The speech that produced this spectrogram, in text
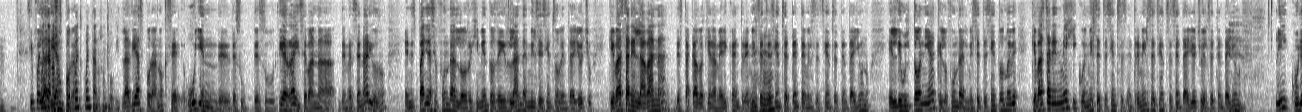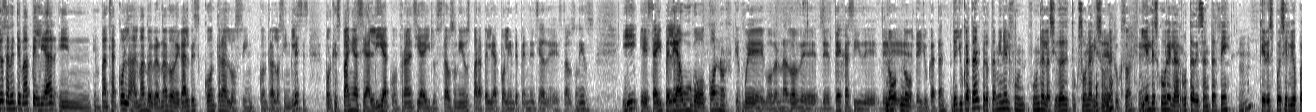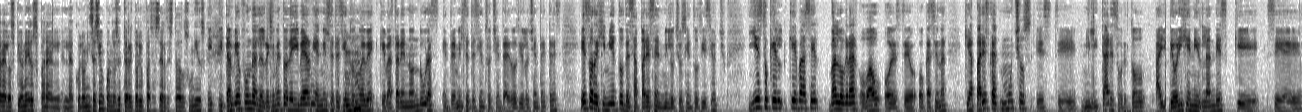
Sí, fue la cuéntanos, un diáspora. po- cuen- cuéntanos un poquito. La diáspora, ¿no? Que se huyen de, de su, de su tierra y se van a, de mercenarios, ¿no? En España se fundan los regimientos de Irlanda en 1698, que va a estar en La Habana, destacado aquí en América, entre 1770 y 1771. El de Ultonia, que lo funda en 1709, que va a estar en México en 1700, entre 1768 y el 71. Y curiosamente va a pelear en, en Panzacola al mando de Bernardo de Galvez contra los, in- contra los ingleses, porque España se alía con Francia y los Estados Unidos para pelear por la independencia de Estados Unidos. Y este, ahí pelea Hugo O'Connor, que fue gobernador de, de Texas y de, de, No, no. de Yucatán. de Yucatán, pero también él fun- funda la ciudad de Tucson, Arizona, De Tucson, sí. y él descubre la ruta de Santa Fe, que después sirvió para los pioneros para el- la colonización, cuando ese territorio pasa a ser de Estados Unidos. Y, y también fundan el regimiento de Ibernia en 1709, que va a estar en Honduras entre 1782 y el 83. Estos regimientos desaparecen en 1818. ¿Y esto qué, qué va a hacer? Va a lograr o va a o, este, ocasionar que aparezcan muchos este, militares, sobre todo hay de origen irlandés, que se, eh,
